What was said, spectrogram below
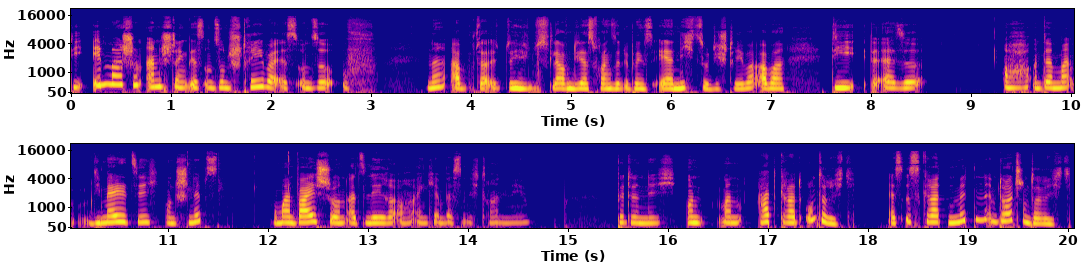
die immer schon anstrengend ist und so ein Streber ist und so, uff, ne? Aber die Sklaven, die das fragen, sind übrigens eher nicht so die Streber, aber die, also, oh, und dann, die meldet sich und schnipst und man weiß schon als Lehrer, oh, eigentlich am besten nicht dran nehmen. Bitte nicht. Und man hat gerade Unterricht. Es ist gerade mitten im Deutschunterricht.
